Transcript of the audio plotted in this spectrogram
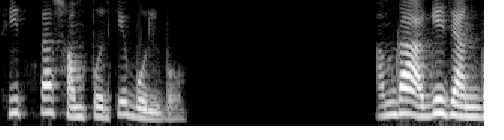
ফিতরা সম্পর্কে বলব। আমরা আগে জানব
